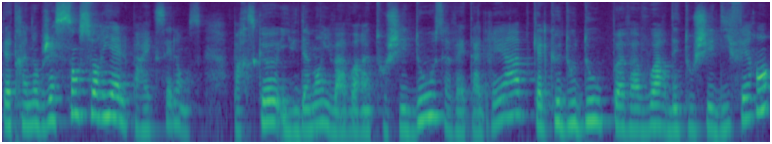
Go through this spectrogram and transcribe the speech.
d'être un objet sensoriel par excellence. Parce que, évidemment, il va avoir un toucher doux, ça va être agréable. Quelques doudous peuvent avoir des touchés différents.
